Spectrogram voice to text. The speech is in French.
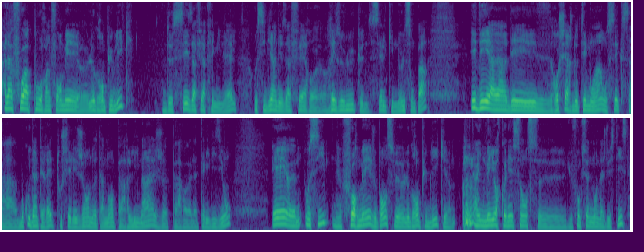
à la fois pour informer le grand public de ces affaires criminelles, aussi bien des affaires résolues que celles qui ne le sont pas, Aider à des recherches de témoins, on sait que ça a beaucoup d'intérêt de toucher les gens, notamment par l'image, par euh, la télévision. Et euh, aussi former, je pense, le, grand public à une meilleure connaissance euh, du fonctionnement de la justice.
